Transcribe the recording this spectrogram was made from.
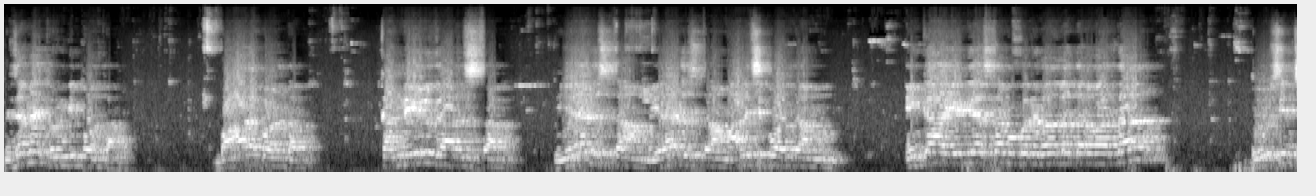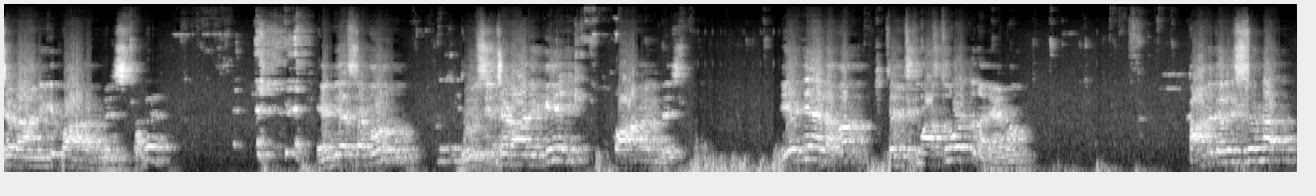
నిజమే తొంగిపోతాం. బాధపడతాం. కన్నీళ్ళు గారుస్తాం. ఏడుస్తాం ఏడుస్తాం అలసిపోతాం. ఇంకా ఏం చేస్తాము కొన్ని రోజుల తర్వాత? దూషించడానికి ప్రారంభిస్తాం. ఏం చేస్తాము? దూషించడానికి ప్రారంభిస్తాం. ఏం చేయాలమ్మా? చర్చికి మస్తు పోతున్నానేమో కానుకలు ఇస్తున్నా.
